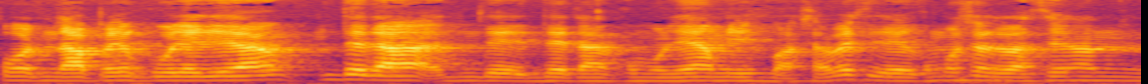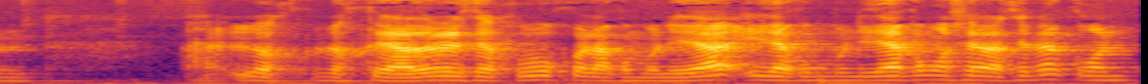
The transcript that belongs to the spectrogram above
por la peculiaridad de la, de, de la comunidad misma, ¿sabes? Y de cómo se relacionan los, los creadores de juegos con la comunidad y la comunidad cómo se relaciona con,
